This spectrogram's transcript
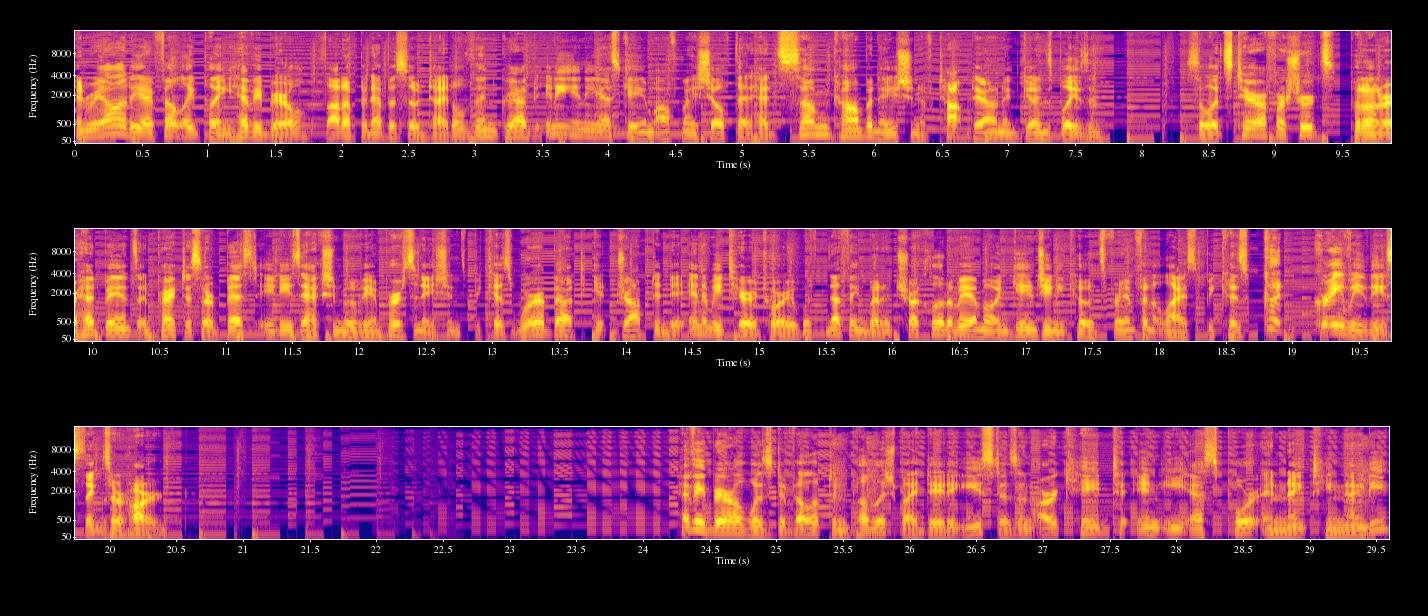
In reality, I felt like playing Heavy Barrel, thought up an episode title, then grabbed any NES game off my shelf that had some combination of top down and guns blazing. So let's tear off our shirts, put on our headbands, and practice our best 80s action movie impersonations because we're about to get dropped into enemy territory with nothing but a truckload of ammo and Game Genie codes for infinite lives because good gravy, these things are hard. Heavy Barrel was developed and published by Data East as an arcade to NES port in 1990.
